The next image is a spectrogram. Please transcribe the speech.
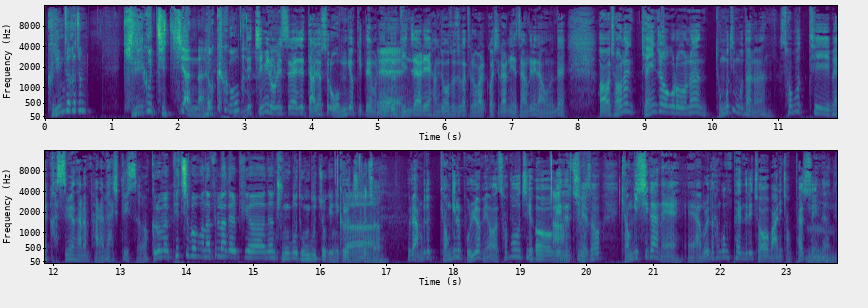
그림자가 좀 길고 짙지 않나요? 크고? 이제 지미 로린스가 이제 다저스로 옮겼기 때문에 네. 그 빈자리에 강정호 선수가 들어갈 것이라는 예상들이 나오는데 어 저는 개인적으로는 동부팀보다는 서부팀에 갔으면 하는 바람이 아직도 있어요. 그러면 피츠버그나 필라델피아는 중부 동부 쪽이니까. 그렇죠. 그렇죠. 그리고 아무래도 경기를 보려면 서부 지역에 아, 있는 그렇죠. 팀에서 경기 시간에 예, 아무래도 한국 팬들이 저 많이 접할 수 있는 음.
